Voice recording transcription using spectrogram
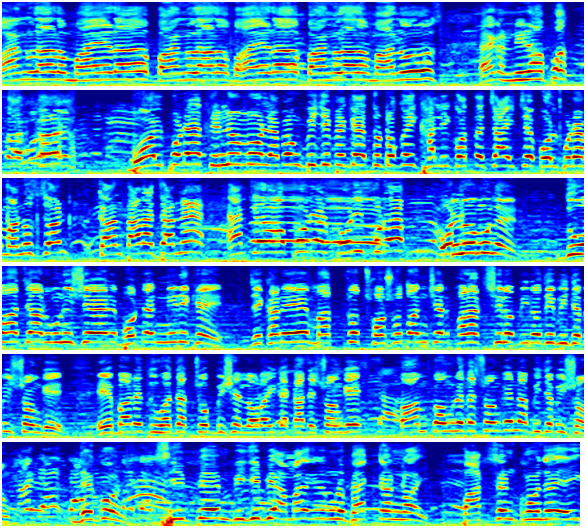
বাংলার মায়েরা, বাংলার ভাইয়েরা, বাংলার মানুষ এক নিরাপত্তা বোলপুরে তৃণমূল এবং বিজেপিকে দুটোকেই খালি করতে চাইছে বোলপুরের মানুষজন। কারণ তারা জানে একে অপরের পরিপূরক। তৃণমূলের। দু হাজার উনিশের ভোটের নিরিখে যেখানে মাত্র ছ শতাংশের ফারাক ছিল বিরোধী বিজেপির সঙ্গে। এবারে দু হাজার চব্বিশের লড়াইটা কাদের সঙ্গে? বাম কংগ্রেসের সঙ্গে না বিজেপির সঙ্গে? দেখুন সিপিএম বিজেপি আমাদের কোনো ফ্যাক্টর নয়। পার্সেন্ট কমে যাবে এই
